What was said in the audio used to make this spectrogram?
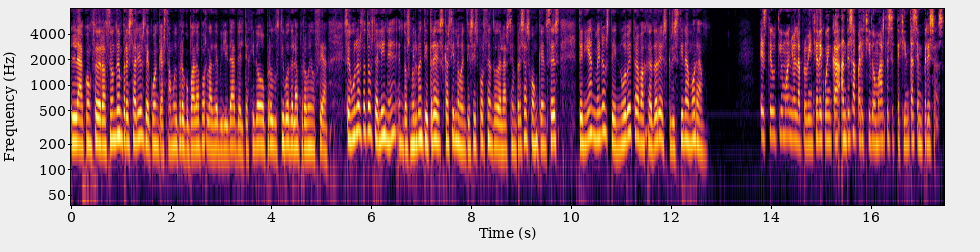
La Confederación de Empresarios de Cuenca está muy preocupada por la debilidad del tejido productivo de la provincia. Según los datos del INE, en 2023 casi el 96% de las empresas conquenses tenían menos de nueve trabajadores. Cristina Mora. Este último año en la provincia de Cuenca han desaparecido más de 700 empresas,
